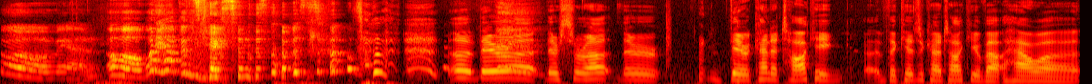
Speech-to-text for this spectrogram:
oh man. Oh, what happens next in this episode? uh, they're throughout they're they're kind of talking. Uh, the kids are kind of talking about how uh,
